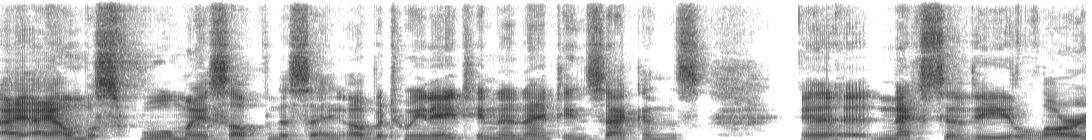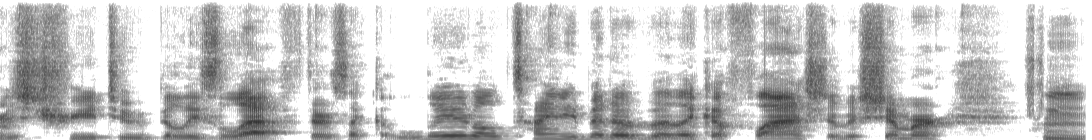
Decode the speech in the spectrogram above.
I, I almost fool myself into saying, oh, between 18 and 19 seconds, uh, next to the large tree to Billy's left, there's like a little tiny bit of a, like a flash of a shimmer. Hmm.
